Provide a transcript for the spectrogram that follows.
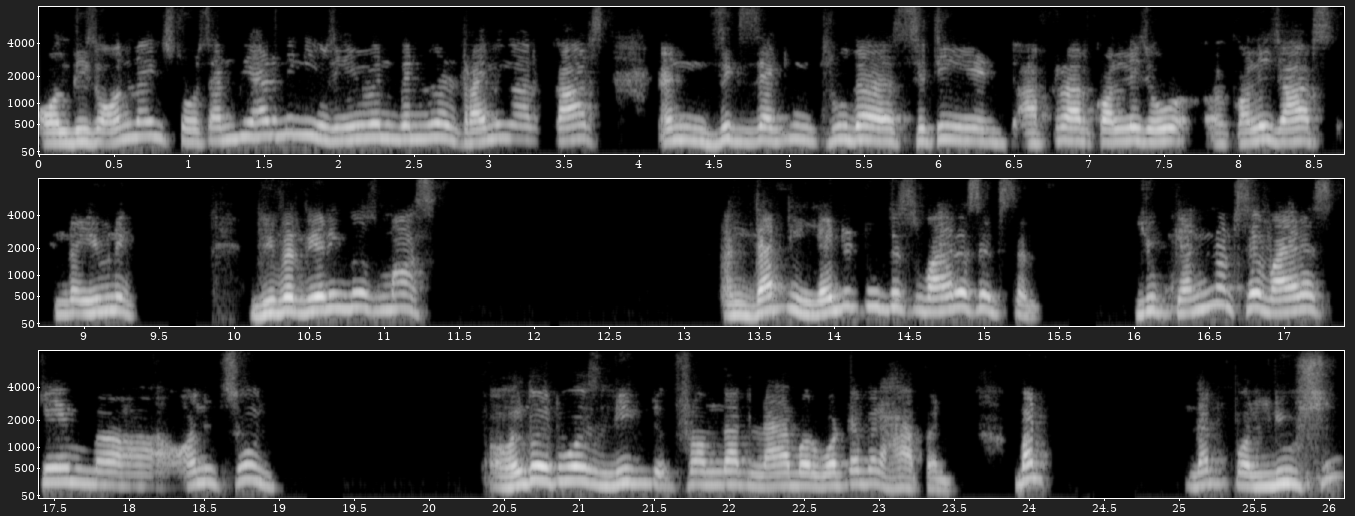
all these online stores and we had been using even when we were driving our cars and zigzagging through the city after our college uh, college hours in the evening we were wearing those masks and that led to this virus itself. You cannot say virus came uh, on its own. Although it was leaked from that lab or whatever happened. But that pollution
